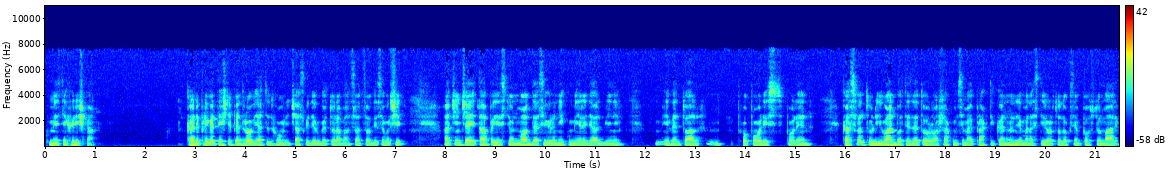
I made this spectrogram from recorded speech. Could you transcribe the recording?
cum este hrișca, care pregătește pentru o viață duhovnicească de rugător avansat sau desăvârșit. A cincea etapă este un mod de a se hrăni cu miere de albine, eventual propolis, polen, ca Sfântul Ioan Botezătorul, așa cum se mai practică în unele mănăstiri ortodoxe în postul mare.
